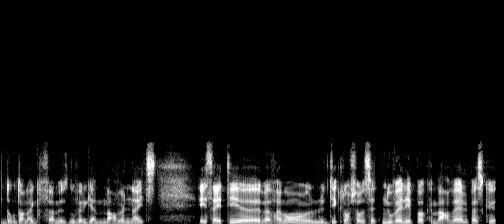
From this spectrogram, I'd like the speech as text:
donc dans la fameuse nouvelle gamme Marvel Knights. Et ça a été euh, bah, vraiment le déclencheur de cette nouvelle époque Marvel, parce que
